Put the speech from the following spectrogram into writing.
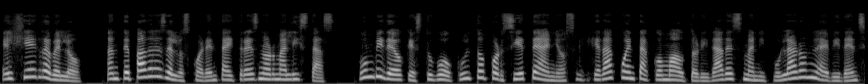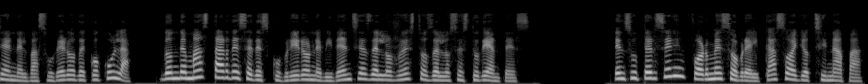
El GIE reveló, ante padres de los 43 normalistas, un video que estuvo oculto por siete años y que da cuenta cómo autoridades manipularon la evidencia en el basurero de Cocula, donde más tarde se descubrieron evidencias de los restos de los estudiantes. En su tercer informe sobre el caso Ayotzinapa,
